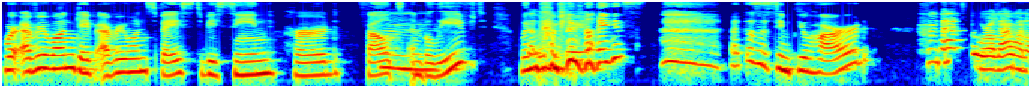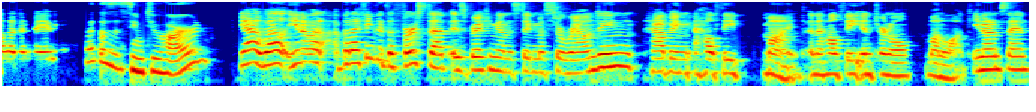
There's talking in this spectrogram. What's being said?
Where everyone gave everyone space to be seen, heard, felt, Mm. and believed. Wouldn't That that, be be nice? That doesn't seem too hard. That's the world I want to live in, baby. That doesn't seem too hard. Yeah, well, you know what? But I think that the first step is breaking down the stigma surrounding having a healthy mind and a healthy internal monologue. You know what I'm saying?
